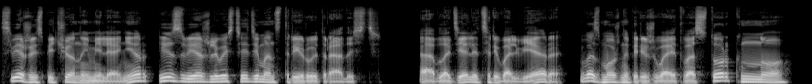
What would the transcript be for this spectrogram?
Свежеиспеченный миллионер из вежливости демонстрирует радость. А владелец револьвера, возможно, переживает восторг, но,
